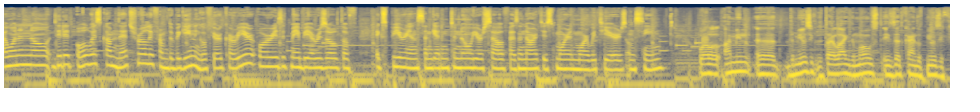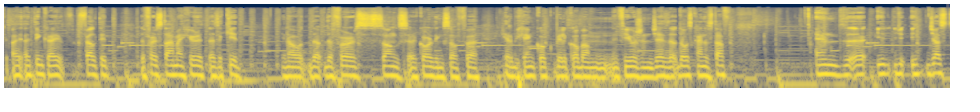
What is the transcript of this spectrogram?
I want to know did it always come naturally from the beginning of your career, or is it maybe a result of experience and getting to know yourself as an artist more and more with years on scene? Well, I mean, uh, the music that I like the most is that kind of music. I, I think I felt it the first time I heard it as a kid. You know, the the first songs, recordings of uh, Herbie Hancock, Billy Cobham, fusion, jazz, those kind of stuff. And uh, it, it- it just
